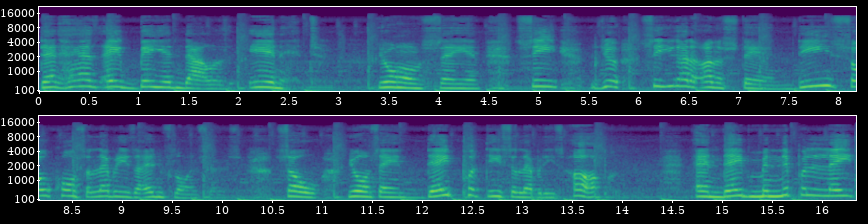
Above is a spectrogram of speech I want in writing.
that has a billion dollars in it. You know what I'm saying? See, you see, you gotta understand. These so-called celebrities are influencers. So, you know what I'm saying? They put these celebrities up and they manipulate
